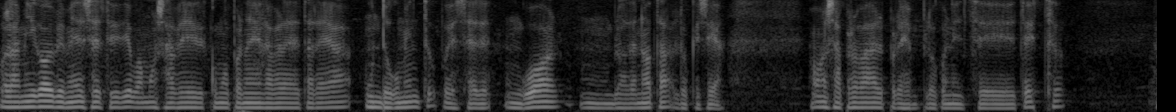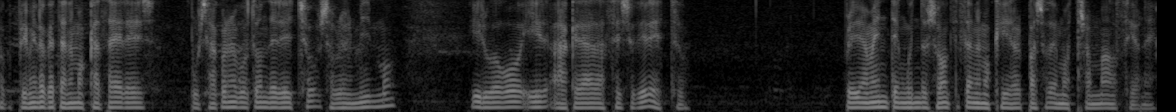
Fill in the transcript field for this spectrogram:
Hola amigos, bienvenidos a este vídeo. Vamos a ver cómo poner en la barra de tareas un documento, puede ser un Word, un blog de notas, lo que sea. Vamos a probar, por ejemplo, con este texto. Lo primero que tenemos que hacer es pulsar con el botón derecho sobre el mismo y luego ir a crear acceso directo. Previamente en Windows 11 tenemos que ir al paso de mostrar más opciones.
